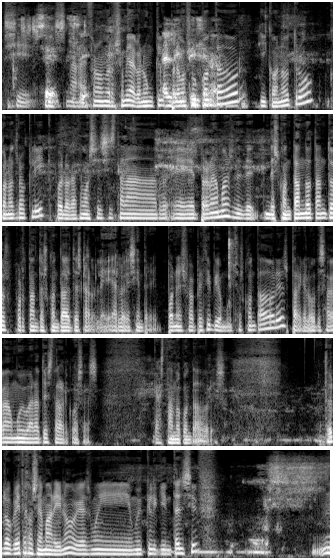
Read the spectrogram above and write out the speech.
Sí, Sí, es nada, sí. de forma muy resumida, con un clic ponemos un lentísima. contador y con otro, con otro clic, pues lo que hacemos es instalar eh, programas de- de- descontando tantos por tantos contadores. Entonces, claro, la idea es lo de siempre. Pones al principio muchos contadores para que luego te salga muy barato instalar cosas, gastando contadores. Entonces lo que dice José Mari, ¿no? Que es muy, muy click intensive. Mm,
